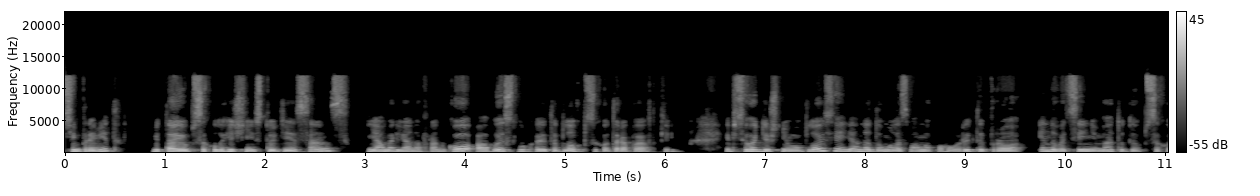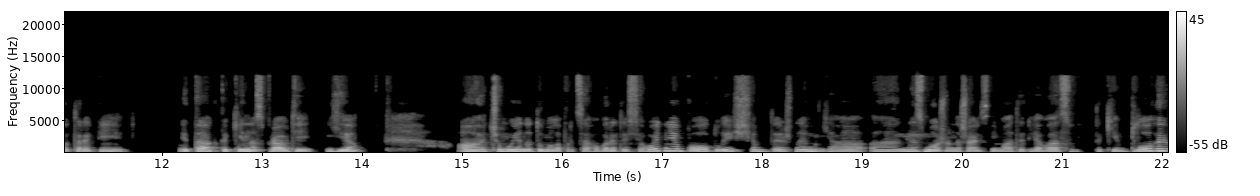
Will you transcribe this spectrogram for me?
Всім привіт! Вітаю у психологічній студії Сенс. Я Мар'яна Франко, а ви слухаєте блог психотерапевтки. І в сьогоднішньому блозі я надумала з вами поговорити про інноваційні методи психотерапії. І так, такі насправді є. А Чому я надумала про це говорити сьогодні? Бо ближчим тижнем я е, не зможу, на жаль, знімати для вас такі блоги,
